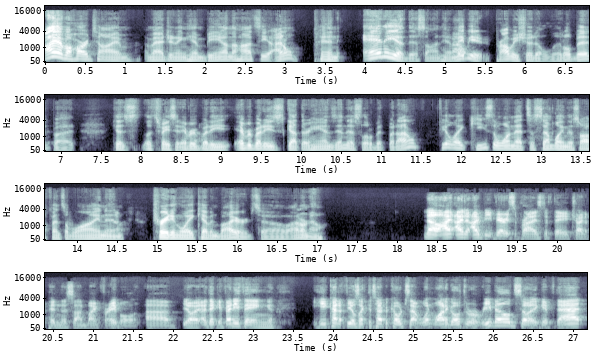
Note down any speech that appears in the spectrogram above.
I have a hard time imagining him being on the hot seat. I don't pin any of this on him. No. Maybe it probably should a little bit, but because let's face it, everybody everybody's got their hands in this a little bit, but I don't feel like he's the one that's assembling this offensive line and no. trading away Kevin Byard. So I don't know. No, I, I'd, I'd, be very surprised if they try to pin this on Mike Vrabel. Uh, you know, I think if anything, he kind of feels like the type of coach that wouldn't want to go through a rebuild. So like if that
